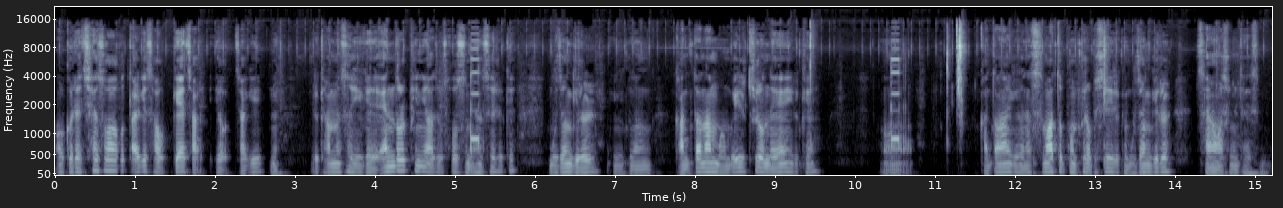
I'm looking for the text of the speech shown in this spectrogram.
어 그래 채소하고 딸기 사올게 자 여, 자기 네, 이렇게 하면서 이게 엔돌핀이 아주 솟으면서 이렇게 무전기를 그냥 간단한 뭐 1kg 내에 이렇게 어 간단하게 그냥 스마트폰 필요 없이 이렇게 무전기를 사용하시면 되겠습니다.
